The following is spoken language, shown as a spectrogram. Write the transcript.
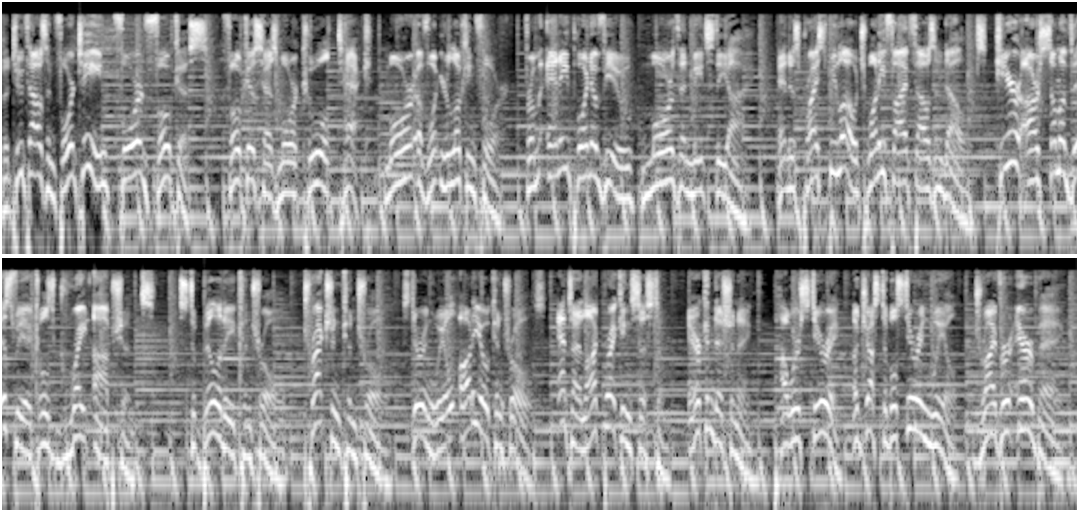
The 2014 Ford Focus. Focus has more cool tech, more of what you're looking for. From any point of view, more than meets the eye. And is priced below $25,000. Here are some of this vehicle's great options stability control, traction control, steering wheel audio controls, anti lock braking system, air conditioning power steering, adjustable steering wheel, driver airbag,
